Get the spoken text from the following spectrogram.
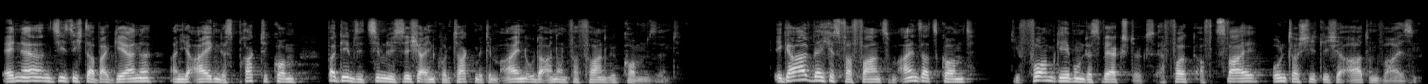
Erinnern Sie sich dabei gerne an Ihr eigenes Praktikum, bei dem Sie ziemlich sicher in Kontakt mit dem einen oder anderen Verfahren gekommen sind. Egal welches Verfahren zum Einsatz kommt, die Formgebung des Werkstücks erfolgt auf zwei unterschiedliche Art und Weisen.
